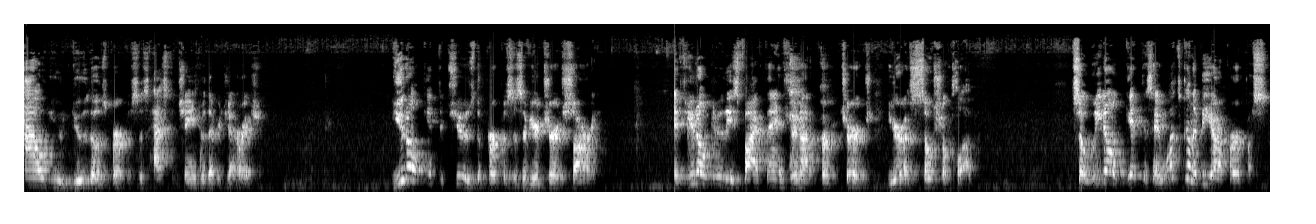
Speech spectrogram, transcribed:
how you do those purposes has to change with every generation. You don't get to choose the purposes of your church, sorry. If you don't do these five things, you're not a perfect church. You're a social club. So we don't get to say, what's going to be our purpose?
